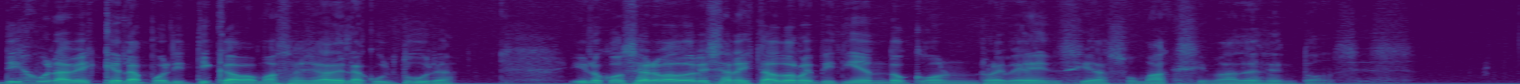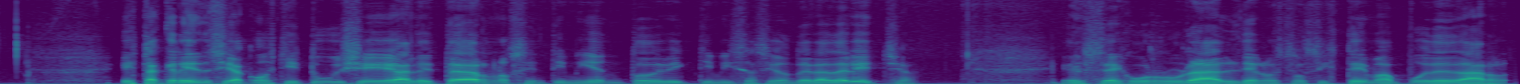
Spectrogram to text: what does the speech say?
dijo una vez que la política va más allá de la cultura, y los conservadores han estado repitiendo con reverencia su máxima desde entonces. Esta creencia constituye al eterno sentimiento de victimización de la derecha. El sesgo rural de nuestro sistema puede dar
